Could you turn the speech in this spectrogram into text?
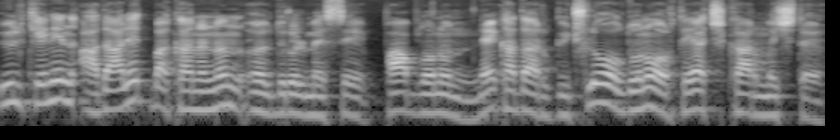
Ülkenin Adalet Bakanı'nın öldürülmesi Pablo'nun ne kadar güçlü olduğunu ortaya çıkarmıştı.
